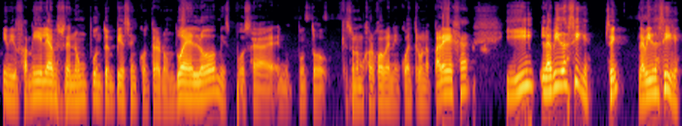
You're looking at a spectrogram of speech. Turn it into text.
Y mi familia, pues en un punto empieza a encontrar un duelo, mi esposa en un punto, que es una mujer joven, encuentra una pareja y la vida sigue, ¿sí? La vida sigue.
